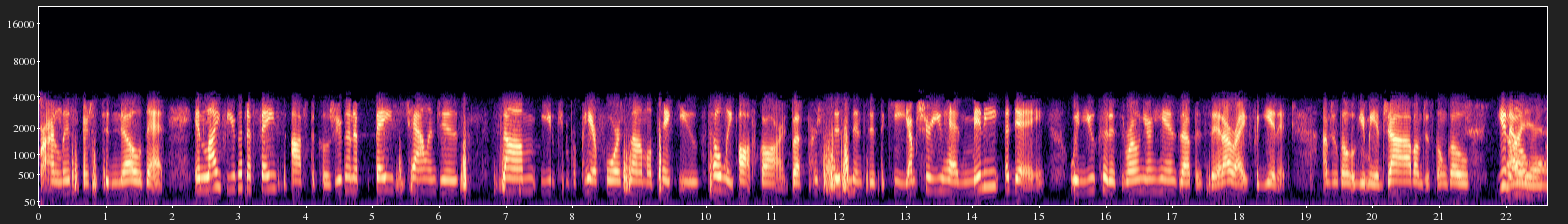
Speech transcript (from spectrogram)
for our listeners to know that in life you're going to face obstacles you're going to face challenges some you can prepare for some will take you totally off guard but persistence is the key i'm sure you had many a day when you could have thrown your hands up and said all right forget it I'm just gonna go get me a job. I'm just gonna go, you oh, know, oh, yeah.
